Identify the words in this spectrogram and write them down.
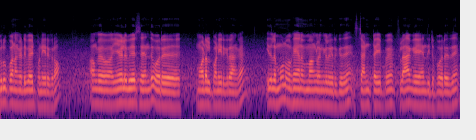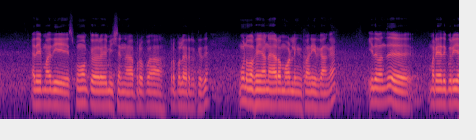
குரூப்பாக நாங்கள் டிவைட் பண்ணியிருக்கிறோம். அவங்க ஏழு பேர் சேர்ந்து ஒரு மாடல் பண்ணியிருக்கிறாங்க. இதில் மூணு வகையான விமானங்கள் இருக்குது. ஸ்டன் டைப்பு ஃப்ளாக் ஏந்திட்டு போகிறது அதே மாதிரி ஸ்மோக் எமிஷன் ப்ரொப்ப ப்ரொப்பலர் இருக்குது. மூணு வகையான ஏரோ மாடலிங் பண்ணியிருக்காங்க. இதை வந்து மரியாதைக்குரிய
